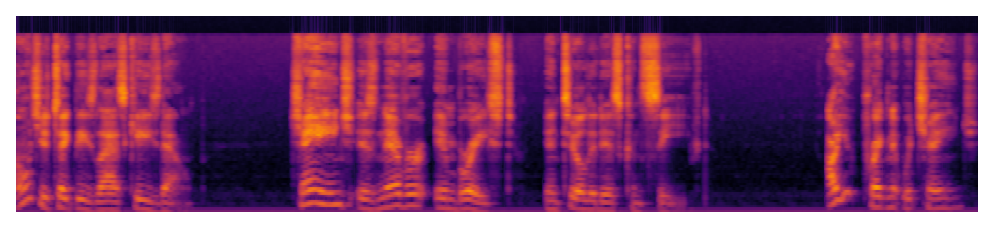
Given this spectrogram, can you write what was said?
I want you to take these last keys down. Change is never embraced until it is conceived. Are you pregnant with change?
